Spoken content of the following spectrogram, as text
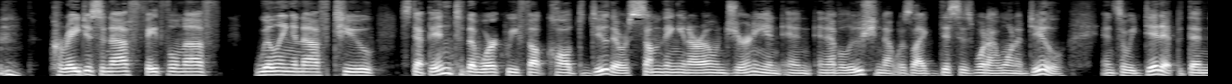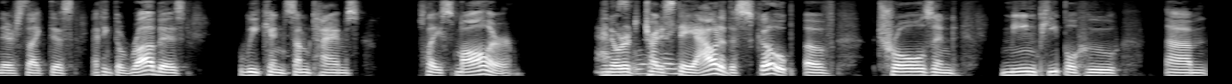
courageous enough, faithful enough, willing enough to step into the work we felt called to do. There was something in our own journey and, and, and evolution that was like, this is what I want to do. And so we did it. But then there's like this, I think the rub is we can sometimes play smaller in order to try to stay out of the scope of trolls and mean people who um,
